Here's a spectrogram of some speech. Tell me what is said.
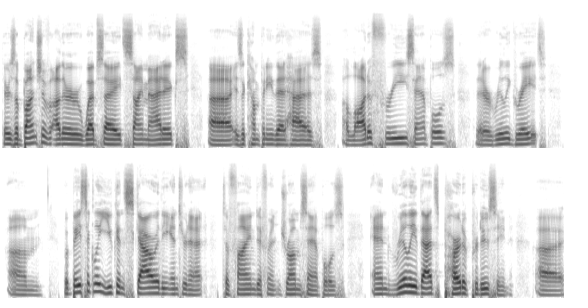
there's a bunch of other websites. Cymatics uh, is a company that has a lot of free samples that are really great. Um, but basically, you can scour the internet to find different drum samples. And really, that's part of producing. Uh,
